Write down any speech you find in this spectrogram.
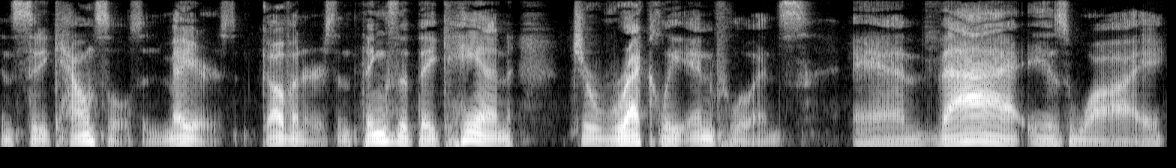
and city councils and mayors and governors and things that they can directly influence. And that is why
